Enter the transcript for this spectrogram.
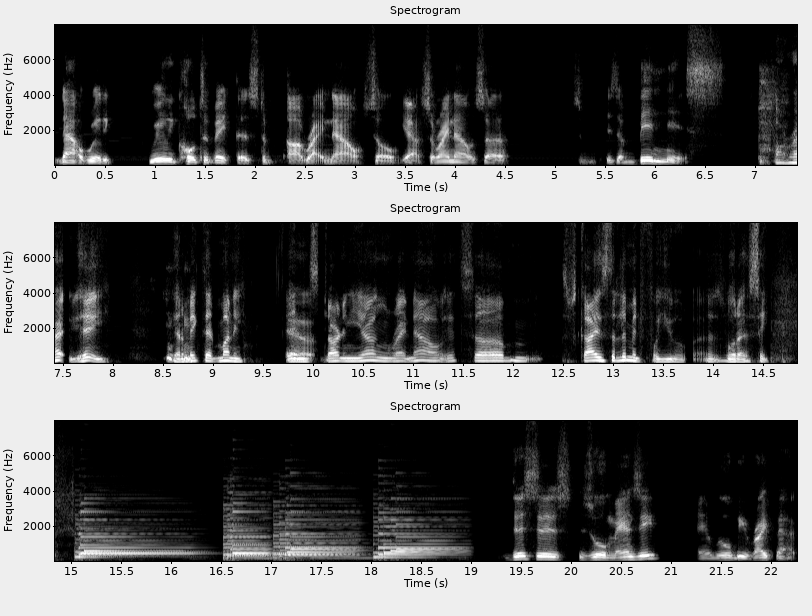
now really really cultivate this to, uh, right now. So yeah, so right now it's a it's a business. All right, hey, you gotta make that money. And yeah. starting young right now, it's um sky's the limit for you, is what I say. This is Zul Manzi, and we'll be right back.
